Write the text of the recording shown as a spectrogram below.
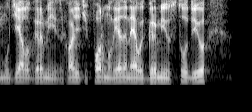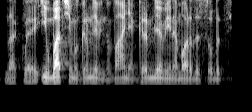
Mugello grmi, zahvaljujući Formula 1, evo i grmi u studiju. Dakle, i ubacit ćemo grmljavinu. Vanja, grmljavina mora da se ubaci.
